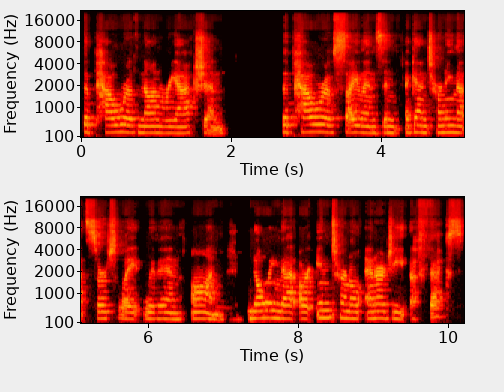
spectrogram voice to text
the power of non reaction the power of silence and again turning that searchlight within on mm-hmm. knowing that our internal energy affects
